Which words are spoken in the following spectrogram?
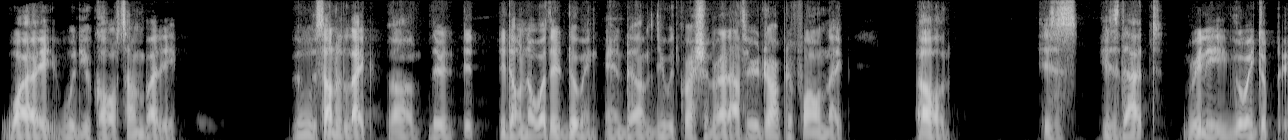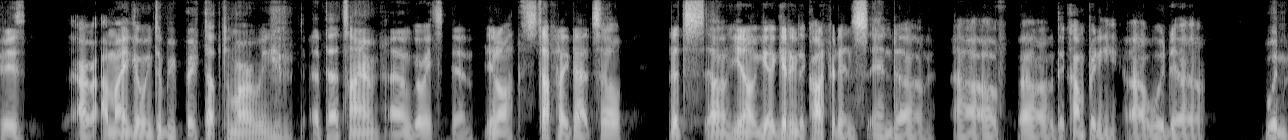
why would you call somebody who sounded like uh, they they they don't know what they're doing, and um, you would question right after you drop the phone, like, oh, is is that really going to is are, am I going to be picked up tomorrow at that time? I'm going to, uh, you know, stuff like that. So that's, uh, you know, getting the confidence and, uh, uh, of, uh, the company, uh, would, uh, would,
